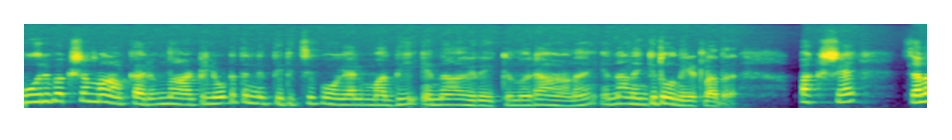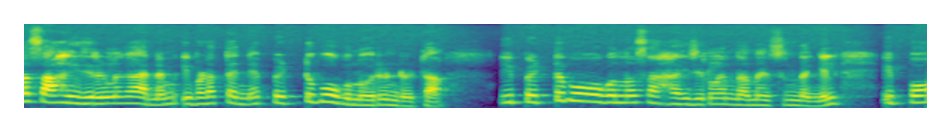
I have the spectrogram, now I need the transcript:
ഭൂരിപക്ഷം ആൾക്കാരും നാട്ടിലോട്ട് തന്നെ തിരിച്ചു പോയാൽ മതി എന്ന് ആഗ്രഹിക്കുന്നവരാണ് എന്നാണ് എനിക്ക് തോന്നിയിട്ടുള്ളത്. പക്ഷേ ചില സാഹചര്യങ്ങൾ കാരണം ഇവിടെ തന്നെ പെട്ടുപോകുന്നവരുണ്ട് കേട്ടോ. ഈ പെട്ടുപോകുന്ന സാഹചര്യങ്ങൾ എന്താണെന്ന് വെച്ചിട്ടുണ്ടെങ്കിൽ ഇപ്പോൾ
